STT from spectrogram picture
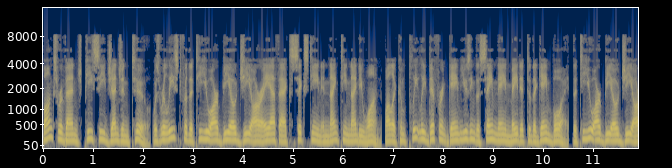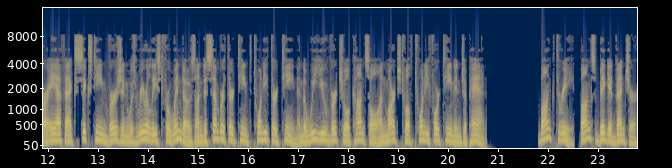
Bonk's Revenge PC Genjin 2 was released for the TURBOGRAFX-16 in 1991, while a completely different game using the same name made it to the Game Boy. The TURBOGRAFX-16 version was re-released for Windows on December 13, 2013 and the Wii U Virtual Console on March 12, 2014 in Japan. Bonk 3, Bonk's Big Adventure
